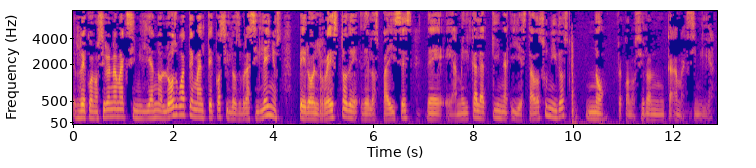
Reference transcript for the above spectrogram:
reconocieron a Maximiliano los guatemaltecos y los brasileños, pero el resto de, los países de eh, América Latina y Estados Unidos no reconocieron nunca a Maximiliano.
